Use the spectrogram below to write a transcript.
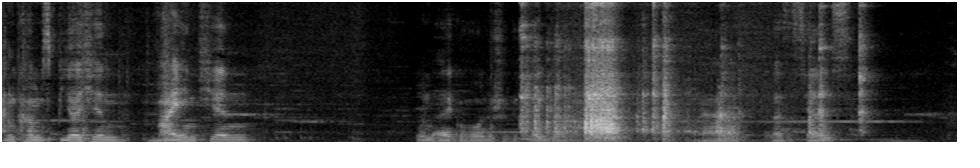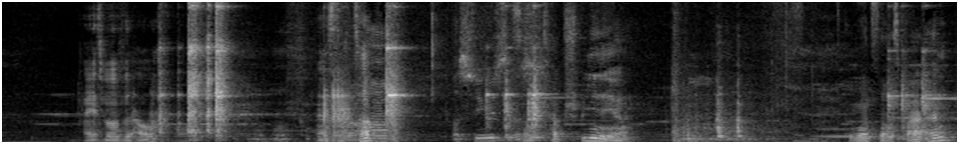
Ankommensbierchen, Weinchen, unalkoholische Getränke. Ja, das ist Jens. Eiswürfel auch. Das ist der Top. Ah, was Süßes. Das ist ein Top-Spiel hier. Jetzt gucken wir uns noch das Bad an.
